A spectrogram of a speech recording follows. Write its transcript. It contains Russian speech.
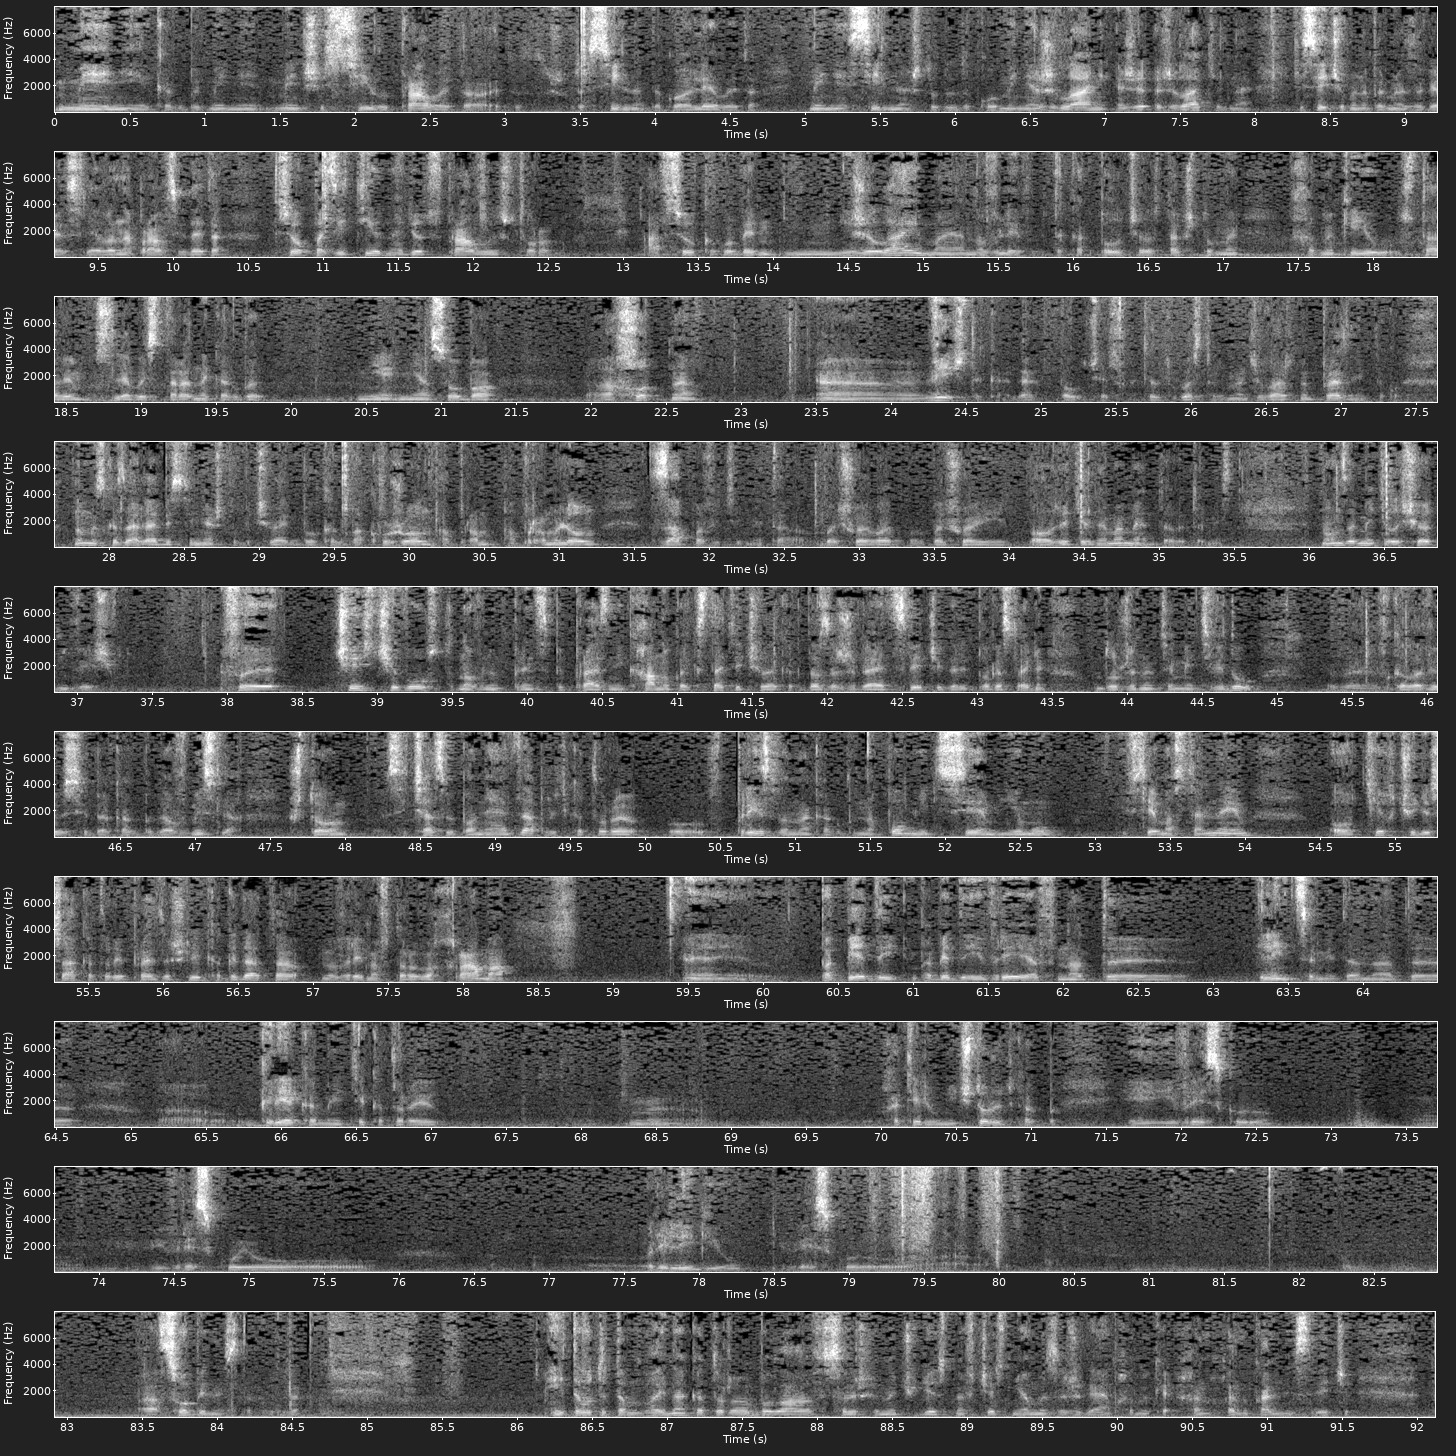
менее, как бы менее, меньше силы. Правое это, это что-то сильное такое, а левое это менее сильное, что-то такое, менее желание, желательное. И свечи мы, например, зажигаем слева направо, всегда это все позитивно идет в правую сторону. А все как бы нежелаемое, оно влево. Это как получилось так, что мы ханукию ставим с левой стороны, как бы не, не особо охотно э, вещь такая, да, получается. Хотя, с другой стороны, это же важный праздник такой. Но мы сказали объяснение, чтобы человек был как бы окружен, обрам, обрамлен заповедями. Это большой, большой положительный момент да, в этом месте. Но он заметил еще одну вещь. В честь чего установлен, в принципе, праздник Ханука. И, кстати, человек, когда зажигает свечи, говорит благословение, он должен это иметь в виду, в, в голове у себя, как бы, да, в мыслях, что он сейчас выполняет заповедь, которая э, призвана, как бы, напомнить всем ему, и всем остальным о тех чудесах, которые произошли когда-то во время второго храма, э, победы, победы евреев над э, эллинцами, да, над э, греками, те, которые э, хотели уничтожить как бы еврейскую еврейскую религию, еврейскую особенность такую, да. И это вот эта война, которая была совершенно чудесная. В честь нее мы зажигаем хануки, хан, ханукальные свечи.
